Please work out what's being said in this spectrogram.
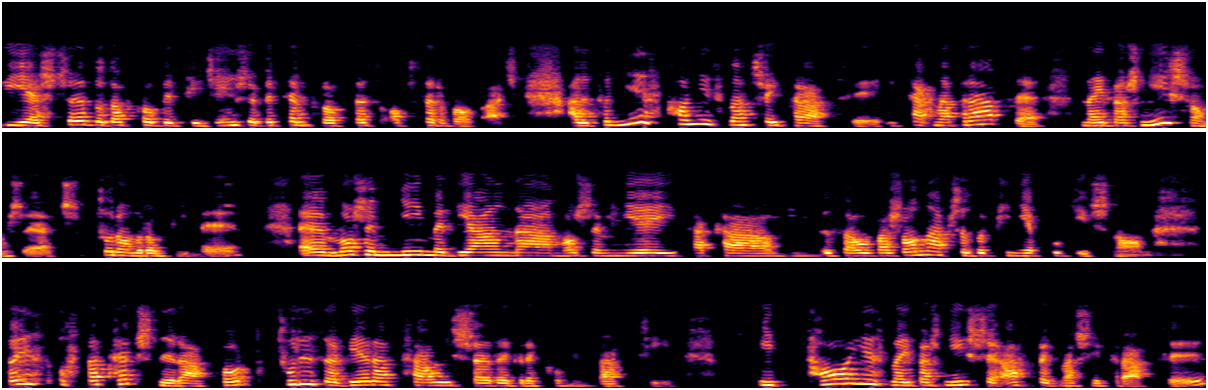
jeszcze dodatkowy tydzień, żeby ten proces obserwować. Ale to nie jest koniec naszej pracy i tak naprawdę najważniejszą rzecz, którą robimy, e, może mniej medialna, może mniej taka zauważona przez opinię publiczną, to jest ostateczny raport, który zawiera cały szereg rekomendacji. I to jest najważniejszy aspekt naszej pracy,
